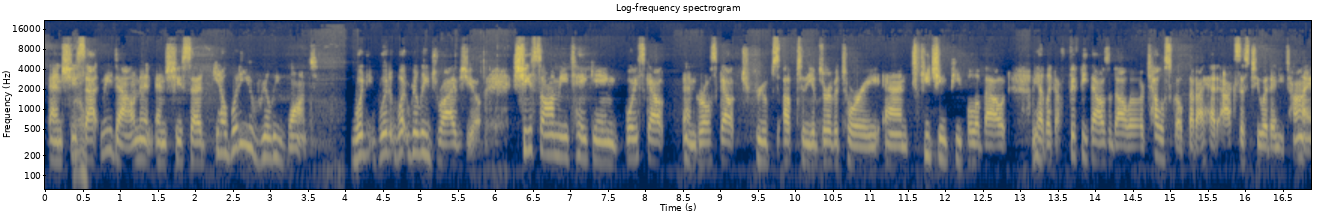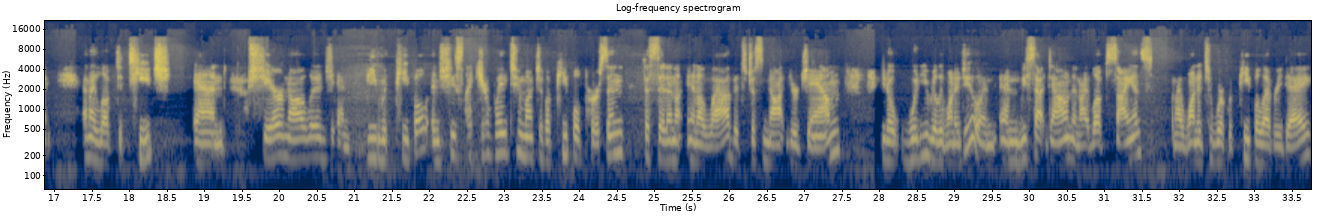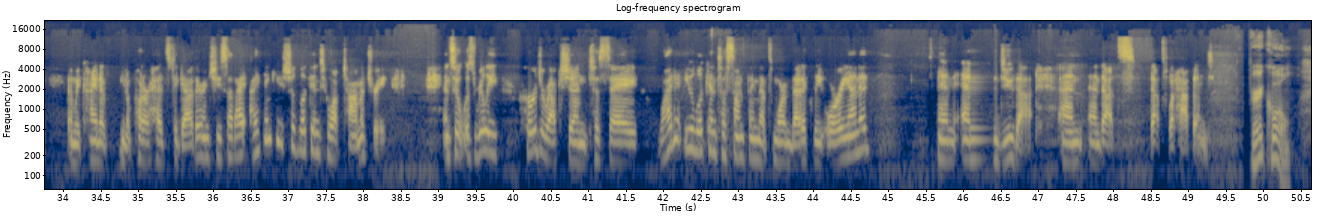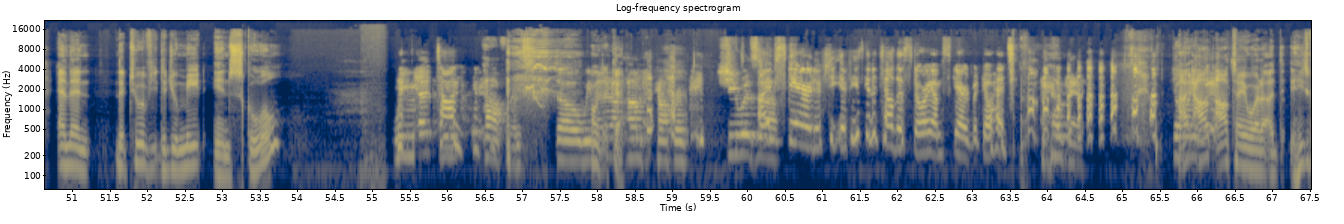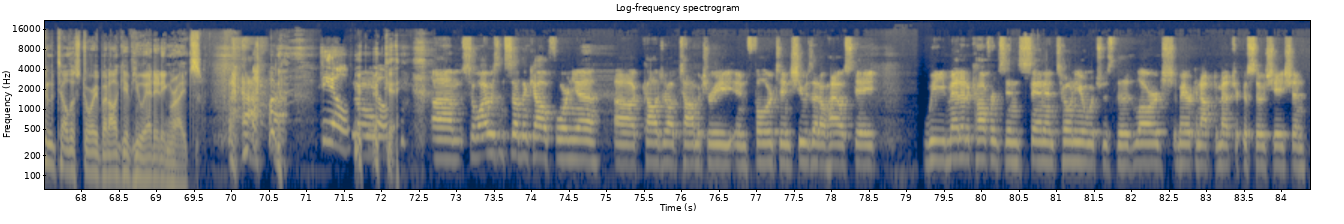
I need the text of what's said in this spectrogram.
And she Wow. sat me down and, and she said, you know, what do you really want? What, what, what really drives you? She saw me taking Boy Scout and Girl Scout troops up to the observatory and teaching people about. We had like a $50,000 telescope that I had access to at any time. And I love to teach and share knowledge and be with people. And she's like, You're way too much of a people person to sit in a, in a lab. It's just not your jam. You know, what do you really want to do? And, and we sat down and I loved science and I wanted to work with people every day. And we kind of, you know, put our heads together. And she said, I, I think you should look into optometry. And so it was really her direction to say, why don't you look into something that's more medically oriented and and do that? And and that's that's what happened. very cool and then the two of you did you meet in school We met, Tom. we met at a conference. So we Oh, met okay. at an optometry conference. She was uh, I'm scared if she if he's going to tell this story, I'm scared. But go ahead. okay. So I, I'll, I'll tell you what uh, he's going to tell the story but i'll give you editing rights Deal. So- okay um, so I was in Southern California, uh, College of Optometry in Fullerton. She was at Ohio State. We met at a conference in San Antonio, which was the large American Optometric Association.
